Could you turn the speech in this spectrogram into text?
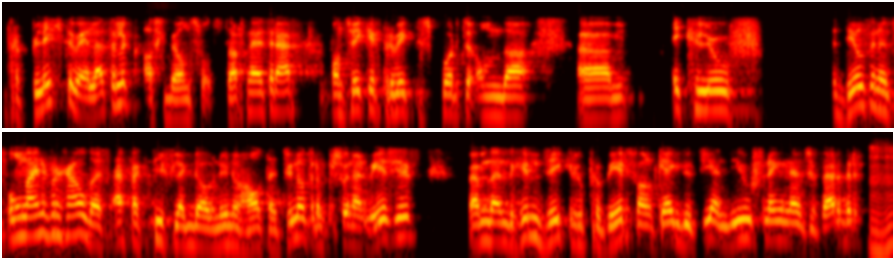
verplichten wij letterlijk, als je bij ons wilt starten uiteraard, van twee keer per week te sporten. Omdat um, ik geloof, deels in het online verhaal, dat is effectief, like dat we nu nog altijd doen, dat er een persoon aanwezig is. We hebben dat in het begin zeker geprobeerd, van kijk, doe die en die oefeningen en zo verder. Mhm.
